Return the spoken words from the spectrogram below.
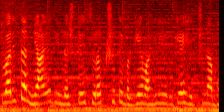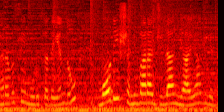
ತ್ವರಿತ ನ್ಯಾಯದಿಂದಷ್ಟೇ ಸುರಕ್ಷತೆ ಬಗ್ಗೆ ಮಹಿಳೆಯರಿಗೆ ಹೆಚ್ಚಿನ ಭರವಸೆ ಮೂಡುತ್ತದೆ ಎಂದು ಮೋದಿ ಶನಿವಾರ ಜಿಲ್ಲಾ ನ್ಯಾಯಾಲಯದ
